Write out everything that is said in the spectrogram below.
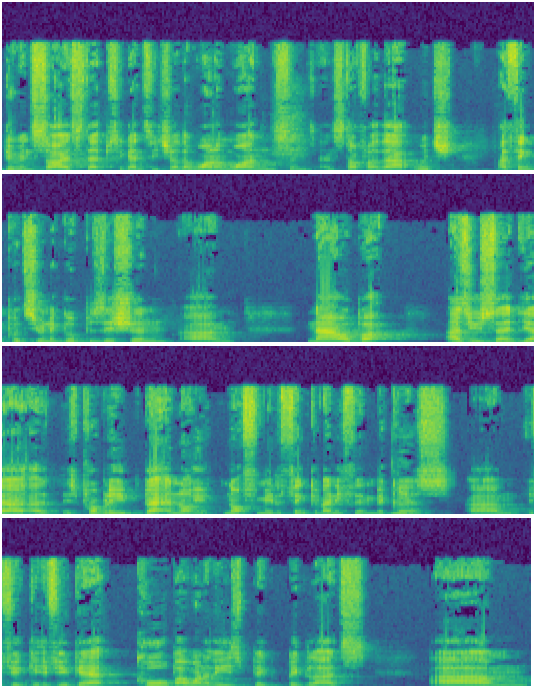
doing side steps against each other, one on ones and, and stuff like that, which I think puts you in a good position um, now. But as you said, yeah, uh, it's probably better not not for me to think of anything because um, if you get- if you get caught by one of these big big lads, um,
